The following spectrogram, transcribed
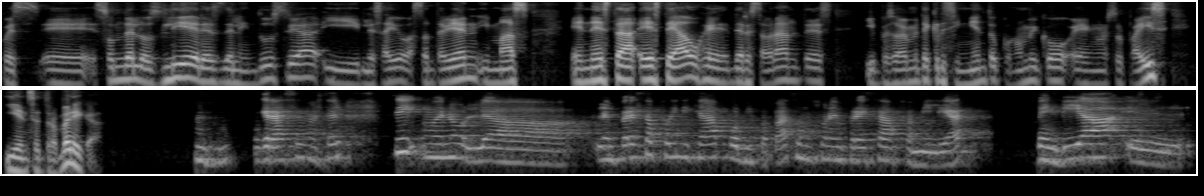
pues eh, son de los líderes de la industria y les ha ido bastante bien y más en esta, este auge de restaurantes y pues obviamente crecimiento económico en nuestro país y en Centroamérica. Gracias, Marcel. Sí, bueno, la, la empresa fue iniciada por mi papá, somos una empresa familiar. Vendía el,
